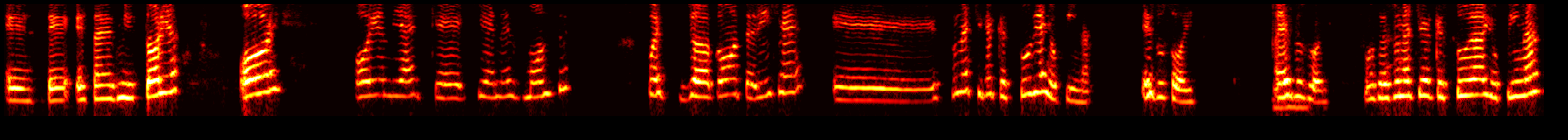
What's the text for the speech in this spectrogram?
este, esta es mi historia. Hoy, hoy en día, ¿qué, ¿quién es Monse? Pues yo, como te dije, eh, es una chica que estudia y opina. Eso soy. Eso soy. O sea, es una chica que estudia y opina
